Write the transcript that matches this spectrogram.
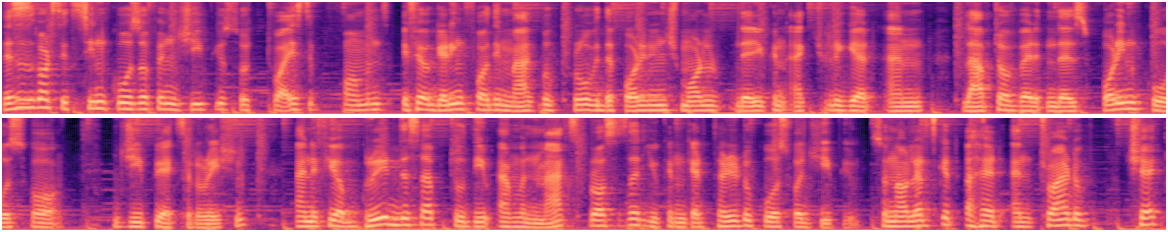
This has got 16 cores of an GPU so twice the performance. If you're getting for the MacBook Pro with the 14 inch model there you can actually get an laptop where there's 14 cores for GPU acceleration and if you upgrade this up to the M1 Max processor you can get 32 cores for GPU. So now let's get ahead and try to check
